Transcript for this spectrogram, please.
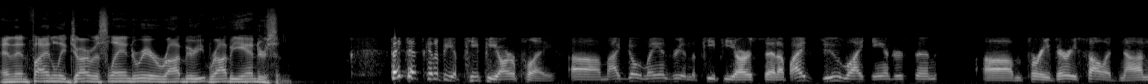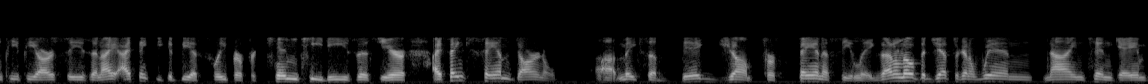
And then finally, Jarvis Landry or Robbie, Robbie Anderson. Think that's going to be a PPR play. Um, I'd go Landry in the PPR setup. I do like Anderson um, for a very solid non PPR season. I, I think he could be a sleeper for 10 TDs this year. I think Sam Darnold uh, makes a big jump for fantasy leagues. I don't know if the Jets are going to win nine, ten games,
